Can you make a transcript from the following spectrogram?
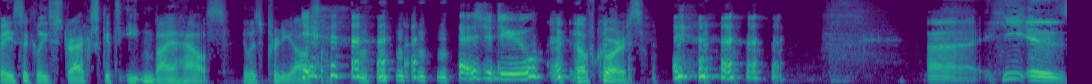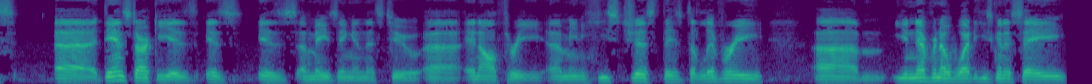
basically Strax gets eaten by a house. It was pretty awesome. As you do. of course. uh he is uh Dan Starkey is is is amazing in this too uh in all three I mean he's just his delivery um you never know what he's going to say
